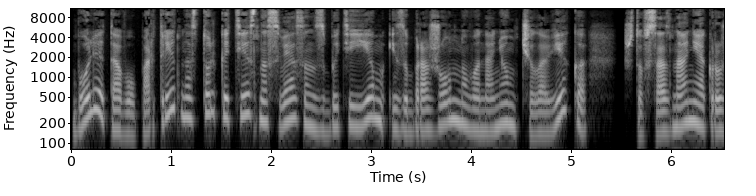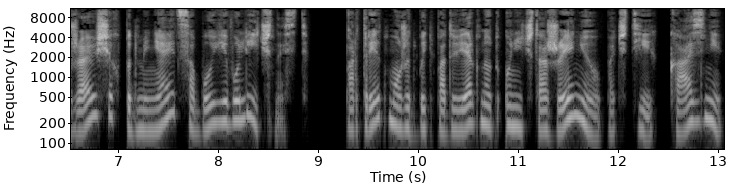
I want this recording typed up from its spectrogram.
Более того, портрет настолько тесно связан с бытием изображенного на нем человека, что в сознании окружающих подменяет собой его личность. Портрет может быть подвергнут уничтожению, почти казни.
